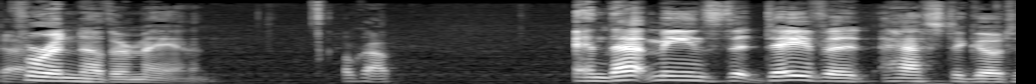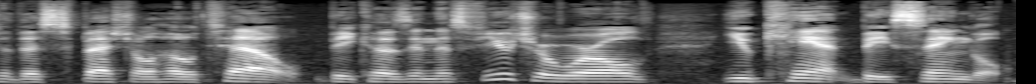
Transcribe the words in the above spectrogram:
Okay. for another man. Okay. And that means that David has to go to this special hotel because in this future world, you can't be single.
